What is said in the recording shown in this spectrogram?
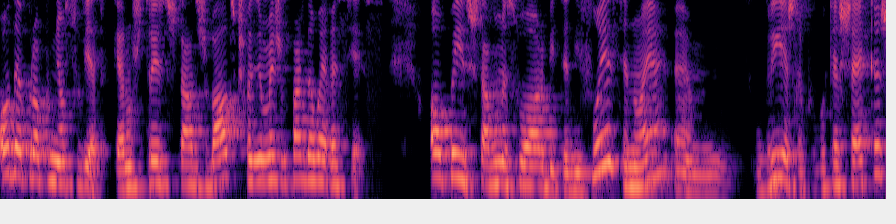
ou da própria União Soviética, que eram os três Estados bálticos, faziam mesmo parte da URSS, ou países que estavam na sua órbita de influência, não é? Um, Hungria, as Repúblicas Checas,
